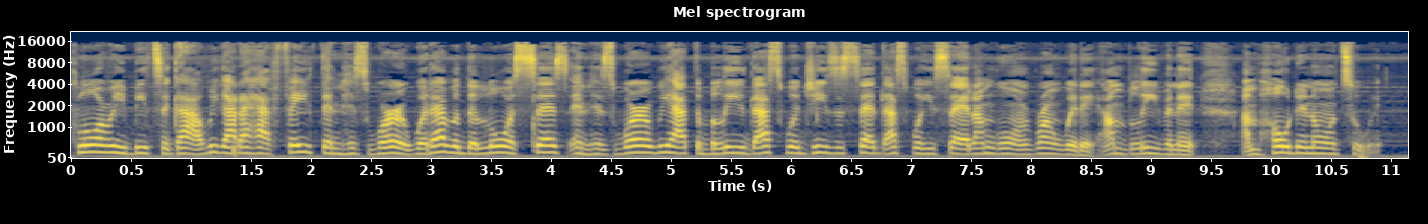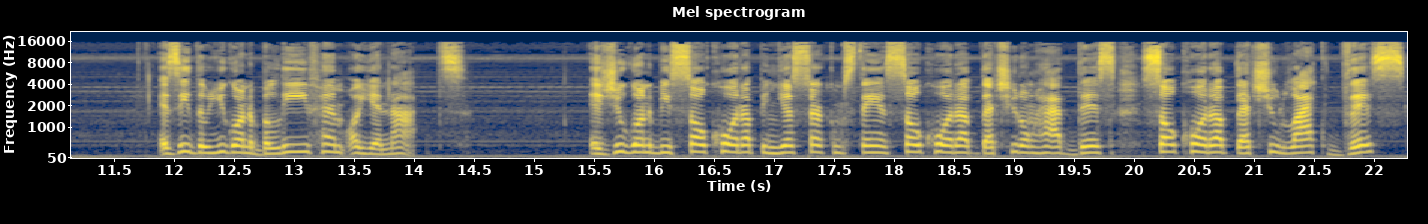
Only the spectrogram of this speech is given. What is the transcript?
Glory be to God. We got to have faith in His word. Whatever the Lord says in His word, we have to believe that's what Jesus said. That's what He said. I'm going run with it. I'm believing it. I'm holding on to it. It's either you're going to believe Him or you're not. Is you going to be so caught up in your circumstance, so caught up that you don't have this, so caught up that you lack this,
